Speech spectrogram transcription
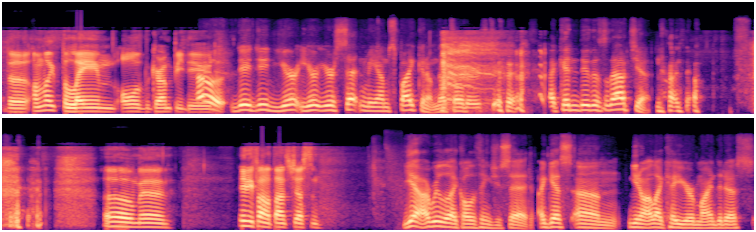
the I'm like the lame old grumpy dude. Oh, dude, dude, you're you're you're setting me. I'm spiking them. That's all there is to it. I couldn't do this without you. No, no. Oh man. Any final thoughts, Justin? Yeah, I really like all the things you said. I guess um, you know, I like how you reminded us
